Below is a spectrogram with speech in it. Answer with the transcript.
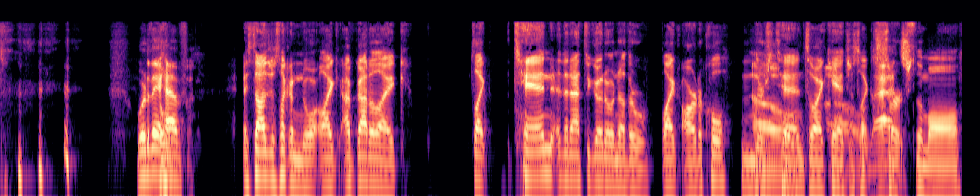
Where do they Oh, have? It's not just like a nor like I've got to like it's like ten, and then I have to go to another like article. And there's Oh, ten, so I can't just oh, like search them all.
